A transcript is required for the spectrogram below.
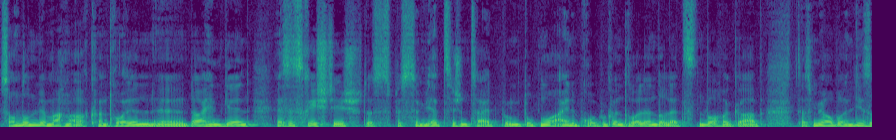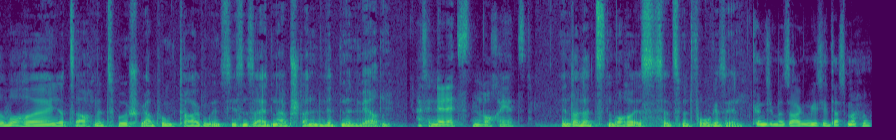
sondern wir machen auch Kontrollen äh, dahingehend. Es ist richtig, dass es bis zum jetzigen Zeitpunkt dort nur eine Probekontrolle in der letzten Woche gab, dass wir aber in dieser Woche jetzt auch mit zwei Schwerpunkttagen uns diesen Seitenabstand widmen werden. Also in der letzten Woche jetzt? In der letzten Woche ist es jetzt mit vorgesehen. Können Sie mal sagen, wie Sie das machen?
